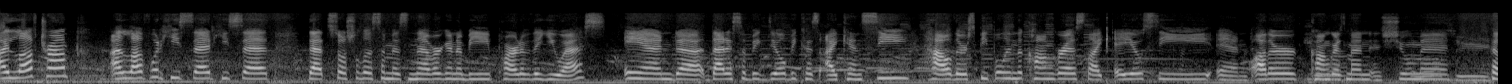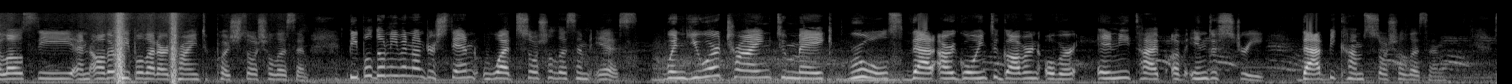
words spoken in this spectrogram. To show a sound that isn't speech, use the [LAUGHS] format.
I love Trump. I love what he said. He said that socialism is never going to be part of the U.S. And uh, that is a big deal because I can see how there's people in the Congress like AOC and other congressmen and Schumer, Pelosi. Pelosi, and other people that are trying to push socialism. People don't even understand what socialism is. When you are trying to make rules that are going to govern over any type of industry, that becomes socialism.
